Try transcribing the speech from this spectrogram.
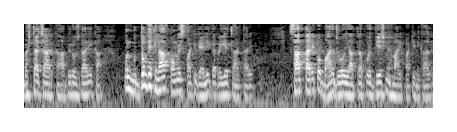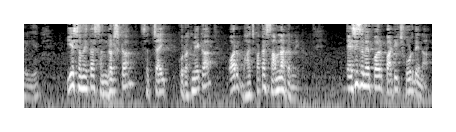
भ्रष्टाचार का, बेरोजगारी का। उन मुद्दों के खिलाफ कांग्रेस पार्टी रैली कर रही है चार तारीख को। सात तारीख को भारत जोड़ो यात्रा पूरे देश में हमारी पार्टी निकाल रही है। ये समय था संघर्ष का, सच्चाई को रखने का और भाजपा का सामना करने का। ऐसे समय पर पार्टी छोड़ देना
